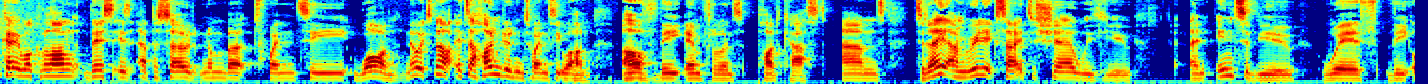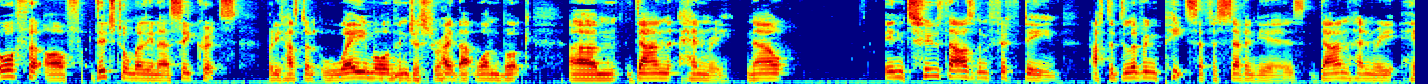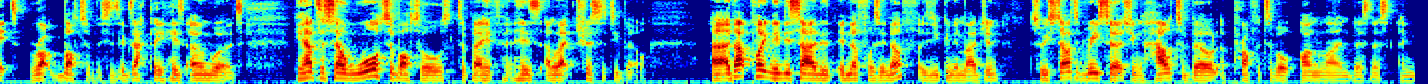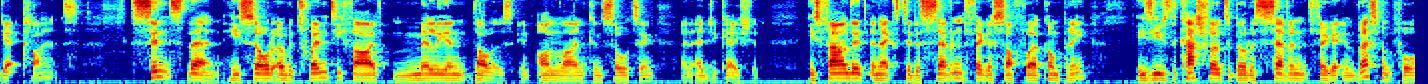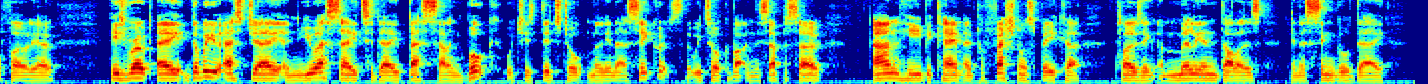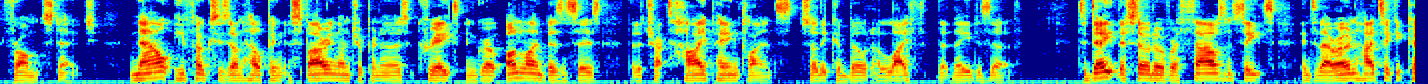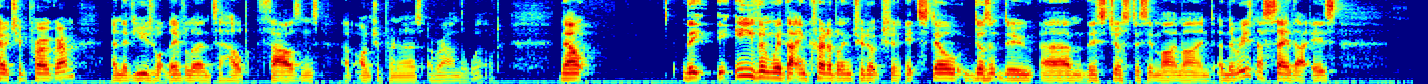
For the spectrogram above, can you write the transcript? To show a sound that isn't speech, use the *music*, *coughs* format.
Okay, welcome along. This is episode number 21. No, it's not. It's 121 of the Influence podcast. And today I'm really excited to share with you an interview with the author of Digital Millionaire Secrets, but he has done way more than just write that one book, um, Dan Henry. Now, in 2015, after delivering pizza for seven years, Dan Henry hit rock bottom. This is exactly his own words. He had to sell water bottles to pay for his electricity bill. Uh, at that point, he decided enough was enough, as you can imagine. So he started researching how to build a profitable online business and get clients. Since then, he sold over $25 million in online consulting and education. He's founded and exited a seven figure software company He's used the cash flow to build a seven-figure investment portfolio. He's wrote a WSJ and USA Today best-selling book, which is Digital Millionaire Secrets, that we talk about in this episode. And he became a professional speaker, closing a million dollars in a single day from stage. Now he focuses on helping aspiring entrepreneurs create and grow online businesses that attract high paying clients so they can build a life that they deserve. To date, they've sold over a thousand seats into their own high ticket coaching program, and they've used what they've learned to help thousands of entrepreneurs around the world. Now, the, even with that incredible introduction, it still doesn't do um, this justice in my mind. And the reason I say that is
